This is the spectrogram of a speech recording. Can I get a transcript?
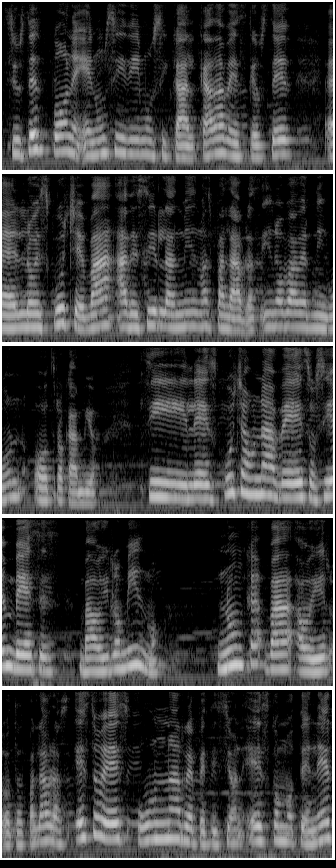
Si usted pone en un CD musical, cada vez que usted eh, lo escuche, va a decir las mismas palabras y no va a haber ningún otro cambio. Si le escucha una vez o cien veces, va a oír lo mismo. Nunca va a oír otras palabras. Esto es una repetición. Es como tener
